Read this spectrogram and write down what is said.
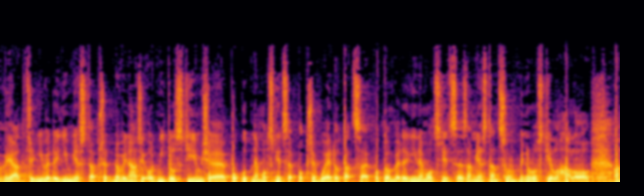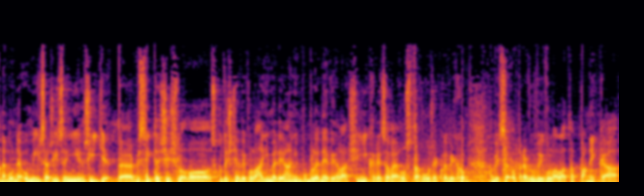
vyjádření vedení města před novináři odmítl s tím, že pokud nemocnice potřebuje dotace, potom vedení nemocnice zaměstnancům v minulosti lhalo anebo neumí zařízení řídit. Myslíte, že šlo o skutečně vyvolání mediální bubliny, vyhlášení krizového stavu, řekli bychom, aby se opravdu vyvolala ta panika,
